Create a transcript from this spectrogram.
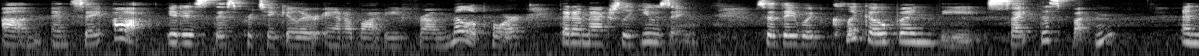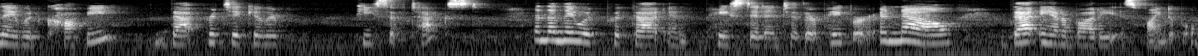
um, and say, ah, it is this particular antibody from Millipore that I'm actually using. So they would click open the Cite This button and they would copy that particular piece of text and then they would put that and paste it into their paper. And now that antibody is findable.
